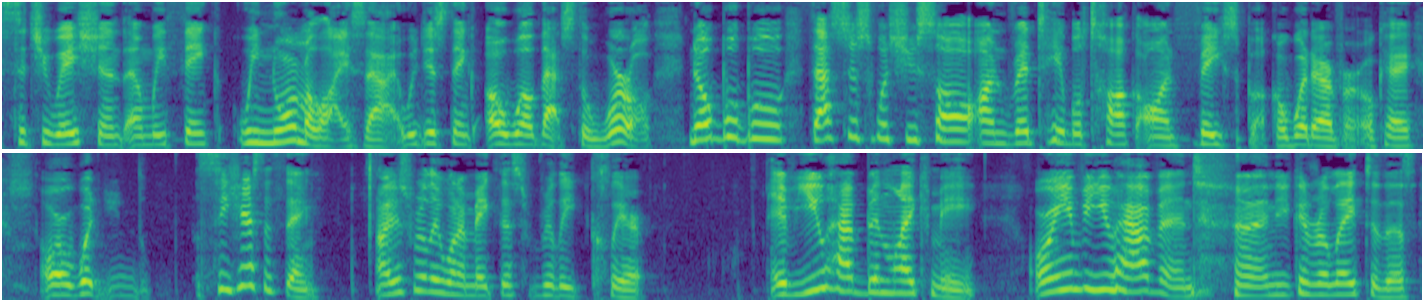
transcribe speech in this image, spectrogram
situations and we think we normalize that. We just think, oh, well, that's the world. No, boo boo, that's just what you saw on Red Table Talk on Facebook or whatever, okay? Or what you see, here's the thing. I just really want to make this really clear. If you have been like me, or even if you haven't, and you can relate to this,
